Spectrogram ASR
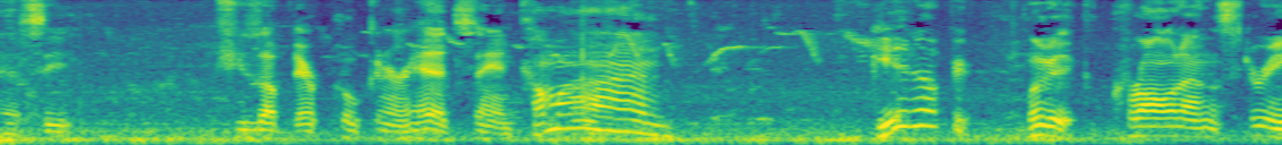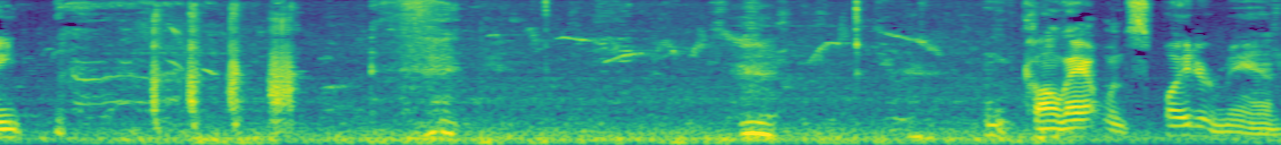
Yeah, see, she's up there poking her head, saying, "Come on, get up here!" Look at it crawling on the screen. Call that one Spider Man.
